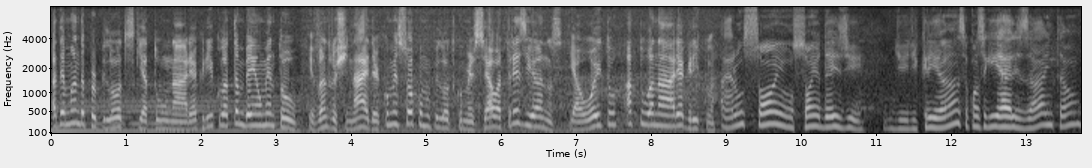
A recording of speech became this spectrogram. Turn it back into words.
a demanda por pilotos que atuam na área agrícola também aumentou. Evandro Schneider começou como piloto comercial há 13 anos e há 8 atua na área agrícola. Era um sonho, um sonho desde de, de criança, eu consegui realizar, então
